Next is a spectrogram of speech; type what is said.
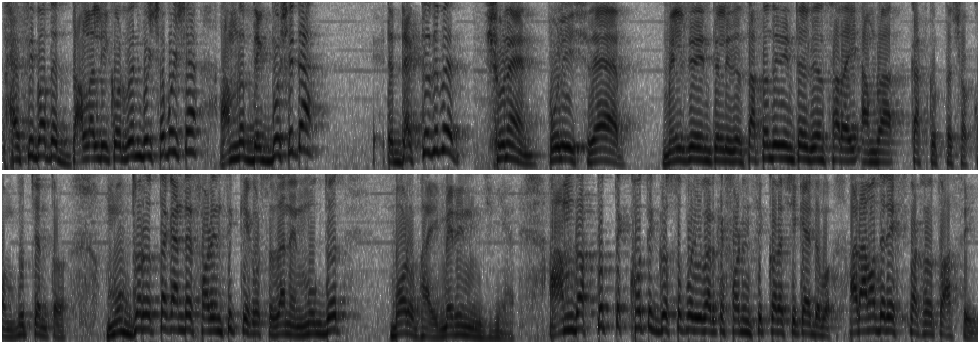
ফ্যাসিবাদের দালালি করবেন, বৈশা বৈশা। আমরা দেখব সেটা। এটা দেখতে দেবেন। শুনেন, পুলিশ, র্যাব মিলিটারি ইন্টেলিজেন্স আপনাদের ইন্টেলিজেন্স ছাড়াই আমরা কাজ করতে সক্ষম, বুঝছেন তো? মুগ্ধর হত্যাকাণ্ডের ফরেন্সিক কে করছে জানেন? মুগ্ধর বড় ভাই মেরিন ইঞ্জিনিয়ার আমরা প্রত্যেক ক্ষতিগ্রস্ত পরিবারকে ফরেন্সিক করা শিখাই দেবো। আর আমাদের এক্সপার্টরা তো আছেই।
